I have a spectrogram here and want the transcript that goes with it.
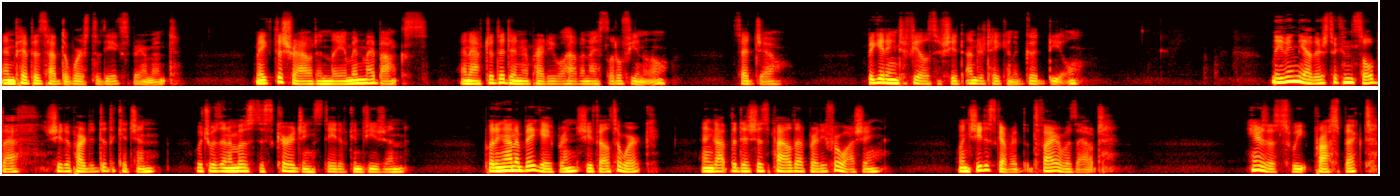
and Pip has had the worst of the experiment. Make the shroud and lay him in my box, and after the dinner party we'll have a nice little funeral, said Jo, beginning to feel as if she had undertaken a good deal. Leaving the others to console Beth, she departed to the kitchen, which was in a most discouraging state of confusion. Putting on a big apron, she fell to work, and got the dishes piled up ready for washing, when she discovered that the fire was out. Here's a sweet prospect,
